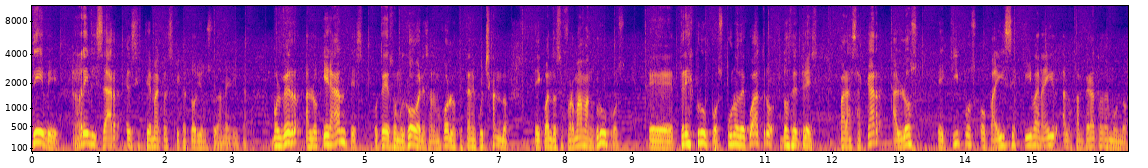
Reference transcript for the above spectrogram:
debe revisar el sistema clasificatorio en Sudamérica volver a lo que era antes. Ustedes son muy jóvenes, a lo mejor los que están escuchando, eh, cuando se formaban grupos, eh, tres grupos, uno de cuatro, dos de tres, para sacar a los equipos o países que iban a ir a los campeonatos del mundo.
